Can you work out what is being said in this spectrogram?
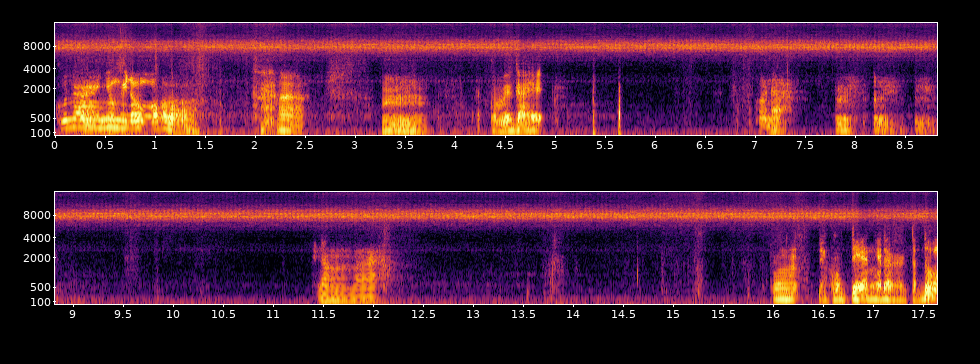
こないにょぎのうんこめがえこなうんうんうんなんま pun dekutian nga dagang tadu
